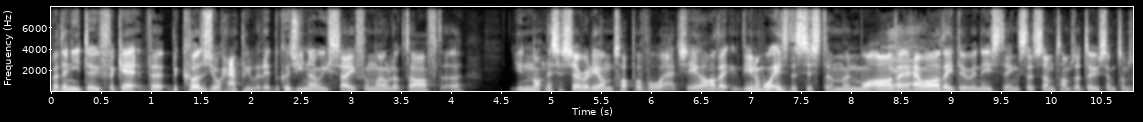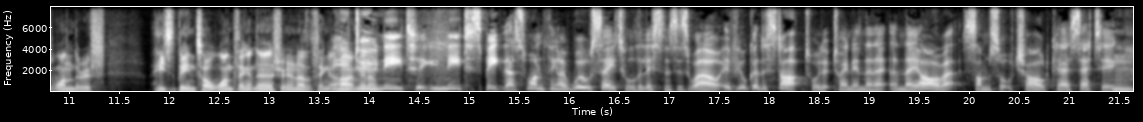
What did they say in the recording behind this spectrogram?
But then you do forget that because you're happy with it, because you know he's safe and well looked after, you're not necessarily on top of. Well, actually, are they? You know, what is the system and what are they? How are they doing these things? So sometimes I do sometimes wonder if he's being told one thing at nursery and another thing at you home. do you know? need to you need to speak that's one thing i will say to all the listeners as well if you're going to start toilet training and they- and they are at some sort of childcare setting Mm.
